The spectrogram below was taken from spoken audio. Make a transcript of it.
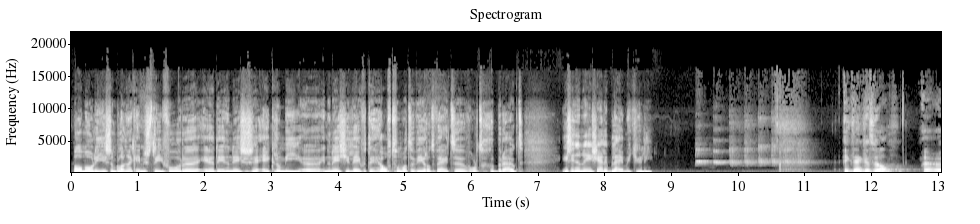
Palmolie is een belangrijke industrie voor de Indonesische economie. Indonesië levert de helft van wat er wereldwijd wordt gebruikt. Is Indonesië eigenlijk blij met jullie? Ik denk het wel. Uh,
